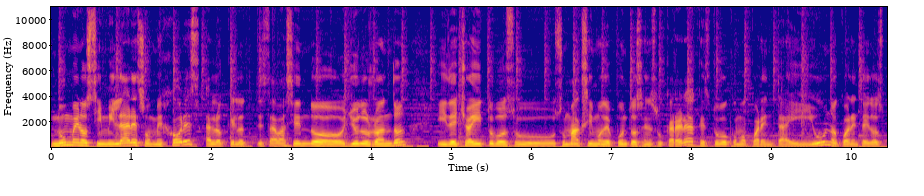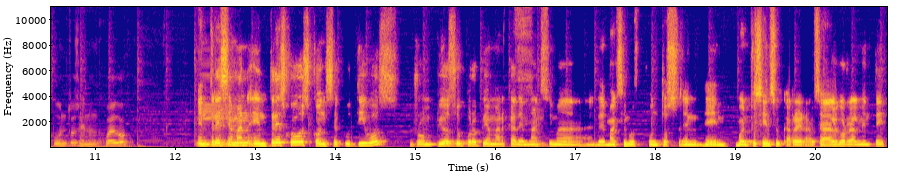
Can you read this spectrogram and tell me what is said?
números similares o mejores a lo que lo estaba haciendo Julius Randle. Y de hecho ahí tuvo su, su máximo de puntos en su carrera, que estuvo como 41 o 42 puntos en un juego. En, tres semanas, en tres juegos consecutivos rompió su propia marca de máxima de máximos puntos en, bueno, pues en su carrera. O sea, algo realmente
